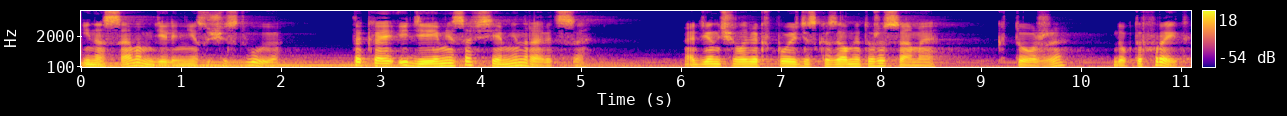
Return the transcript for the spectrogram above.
и на самом деле не существую. Такая идея мне совсем не нравится. Один человек в поезде сказал мне то же самое. Кто же? Доктор Фрейд.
